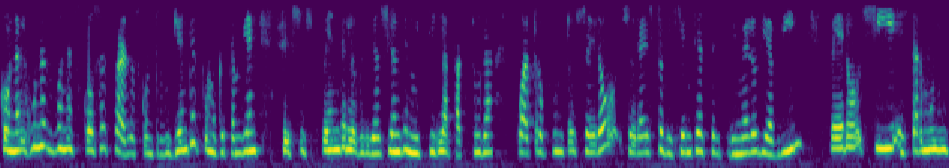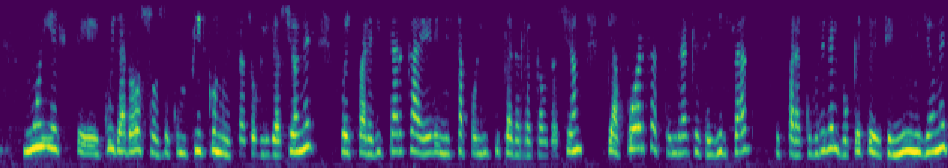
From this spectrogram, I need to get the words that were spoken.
con algunas buenas cosas para los contribuyentes, como que también se suspende la obligación de emitir la factura 4.0, será esto vigente hasta el primero de abril, pero sí estar muy muy este, cuidadosos de cumplir con nuestras obligaciones, pues para evitar caer en esta política de recaudación que a fuerzas tendrá que seguir SAT, pues para cubrir el boquete de 100 mil millones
